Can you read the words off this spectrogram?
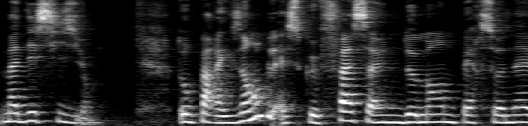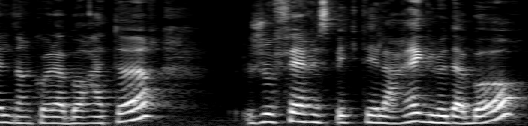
ma décision? Donc par exemple, est-ce que face à une demande personnelle d'un collaborateur, je fais respecter la règle d'abord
